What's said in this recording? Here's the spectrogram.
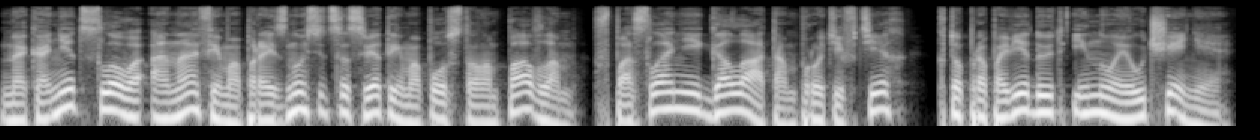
Наконец, слово «анафема» произносится святым апостолом Павлом в послании Галатам против тех, кто проповедует иное учение,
